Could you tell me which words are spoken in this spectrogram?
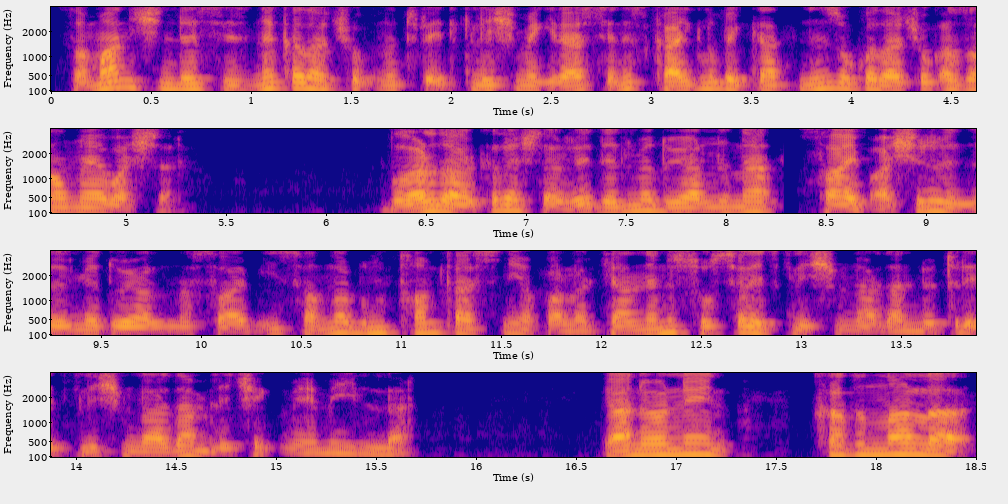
Zaman içinde siz ne kadar çok nötr etkileşime girerseniz kaygılı beklentiniz o kadar çok azalmaya başlar. Bu arada arkadaşlar reddedilme duyarlılığına sahip, aşırı reddedilme duyarlılığına sahip insanlar bunun tam tersini yaparlar. Kendilerini sosyal etkileşimlerden, nötr etkileşimlerden bile çekmeye meyilliler. Yani örneğin kadınlarla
